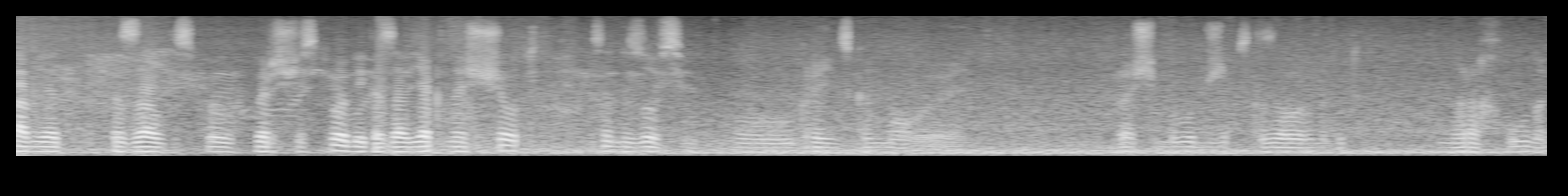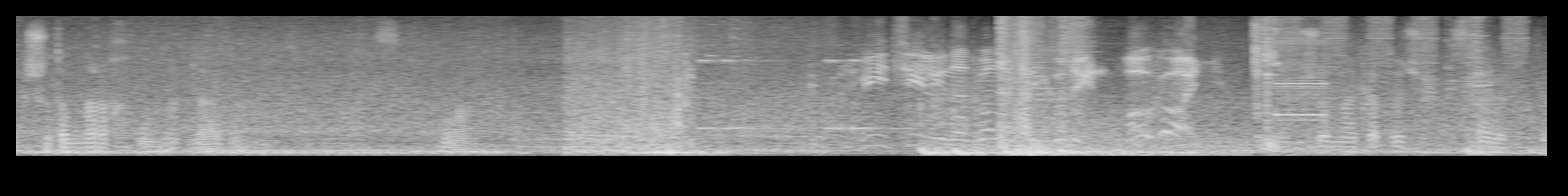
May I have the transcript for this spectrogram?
Там я казав в першій спробі, казав як на счет, це не зовсім українською мовою. Краще було б вже б сказали вони тут на рахунок, що там на рахунок, да, да. Дві цілі на 12 годин. Вогонь! Якщо на каточок поставити, то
